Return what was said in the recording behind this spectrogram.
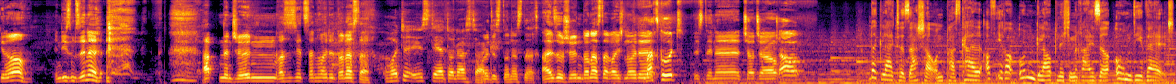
Genau, in diesem Sinne. Habt einen schönen, was ist jetzt dann heute? Donnerstag. Heute ist der Donnerstag. Heute ist Donnerstag. Also schönen Donnerstag euch, Leute. Macht's gut. Bis dann. Ciao, ciao. Ciao. Begleite Sascha und Pascal auf ihrer unglaublichen Reise um die Welt,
